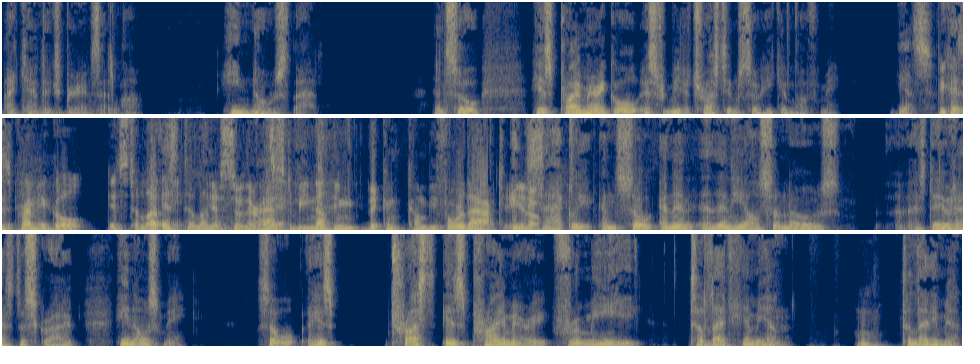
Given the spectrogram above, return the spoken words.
I can't experience that love. He knows that. And so his primary goal is for me to trust him so he can love me. Yes. Because his primary goal is to love Is me. to love Yes. me. So there has to be nothing that can come before that. You know. Exactly. And so, and then, and then he also knows, as David has described, he knows me. So his trust is primary for me to let him in, Hmm. to let him in,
